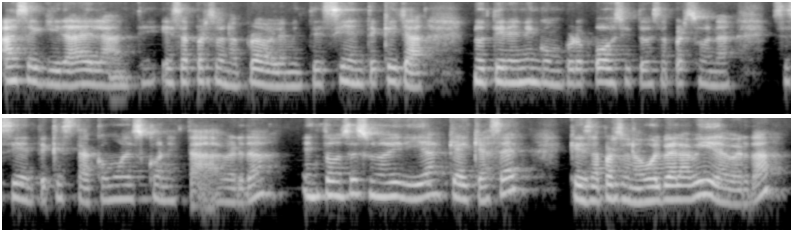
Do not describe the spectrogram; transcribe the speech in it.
a seguir adelante. Esa persona probablemente siente que ya no tiene ningún propósito. Esa persona se siente que está como desconectada, ¿verdad? Entonces uno diría que hay que hacer que esa persona vuelva a la vida, ¿verdad?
